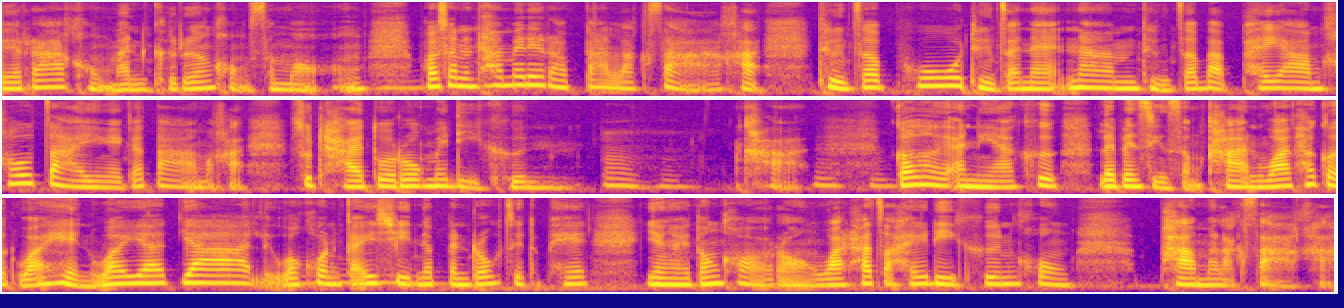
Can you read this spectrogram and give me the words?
ยรากของมันคือเรื่องของสมอง เพราะฉะนั้นถ้าไม่ได้รับการรักษาค่ะ ถึงจะพูดถึงจะแนะนำถึงจะแบบพยายามเข้าใจยังไงก็ตามอะค่ะ สุดท้ายตัวโรคไม่ดีขึ้นอืมค่ะก็เลยอันเนี้ยคือเลยเป็นสิ่งสำคัญว่าถ้าเกิดว่าเห็นว่าญาติญาติๆหรือว่าคนใกล้ชิดเนี่ยเป็นโรคจิตเภทยังไงต้องขอร้องว่าถ้าจะให้ดีขึ้นคงพามารักษาค่ะ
